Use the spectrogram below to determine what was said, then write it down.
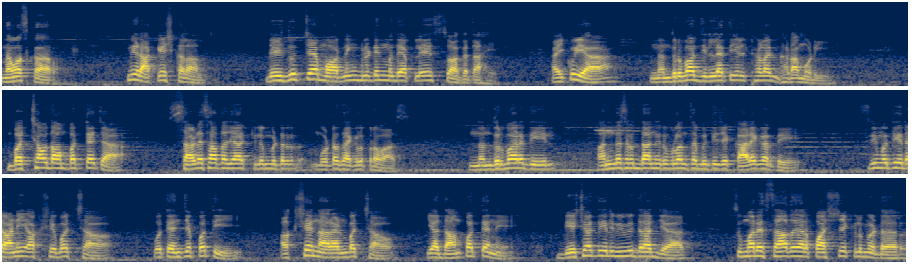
नमस्कार मी राकेश कलाल. देशदूतच्या मॉर्निंग बुलेटिनमध्ये आपले स्वागत आहे. ऐकूया नंदुरबार जिल्ह्यातील ठळक घडामोडी. बच्छाव दाम्पत्याच्या साडेसात हजार किलोमीटर मोटरसायकल प्रवास. नंदुरबार येथील अंधश्रद्धा निर्मूलन समितीचे कार्यकर्ते श्रीमती राणी अक्षय बच्छाव व त्यांचे पती अक्षय नारायण बच्छाव या दाम्पत्याने देशातील विविध राज्यात सुमारे सात हजार पाचशे किलोमीटर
